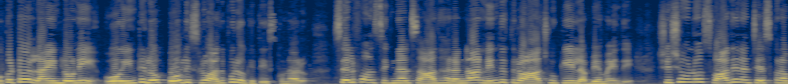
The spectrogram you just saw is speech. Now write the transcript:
ఒకటో లైన్లోని ఓ ఇంటిలో పోలీసులు అదుపులోకి తీసుకున్నారు. సెల్ ఫోన్ సిగ్నల్స్ ఆధారంగా నిందితుల ఆచూకీ లభ్యమైంది. శిశువును స్వాధీనం చేసుకున్న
